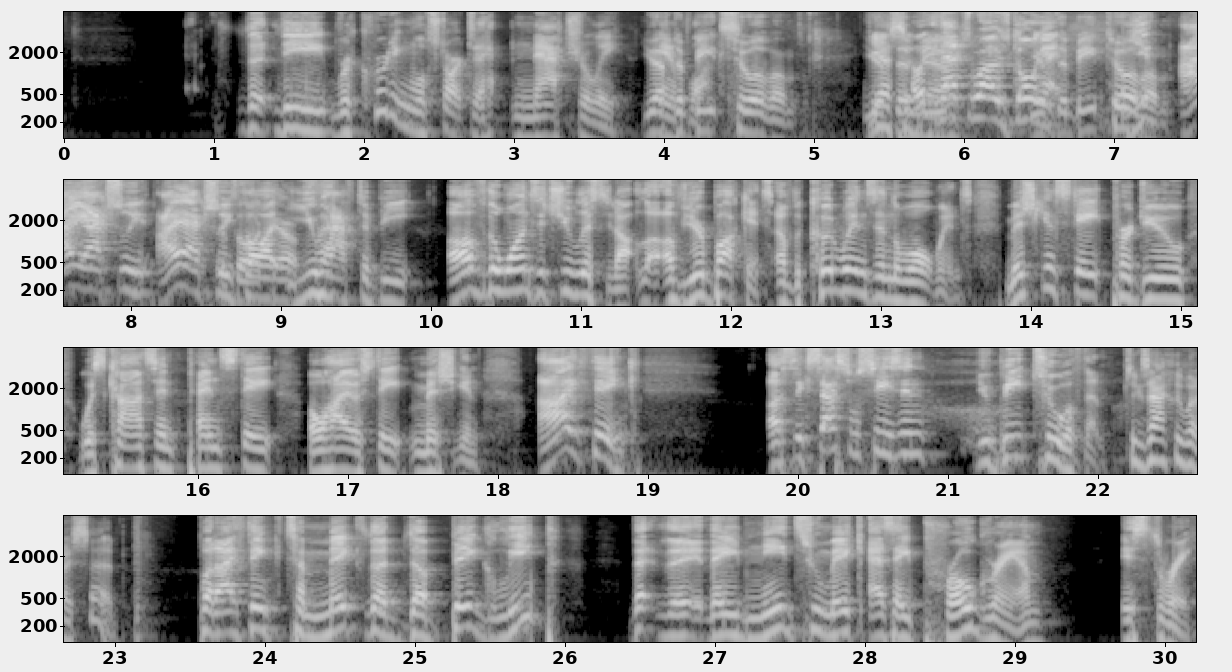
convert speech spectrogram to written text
the the recruiting will start to naturally. You have to beat two of them. You Yes, have to Oh, that's where I was going You at. have to beat two of You- them. I actually, I actually That's thought you have to beat of the ones that you listed of your buckets of the Coodwins and the Woltwins, Michigan State, Purdue, Wisconsin, Penn State, Ohio State, Michigan. I think a successful season, you beat two of them. That's exactly what I said. But I think to make the the big leap that they, they need to make as a program is three.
